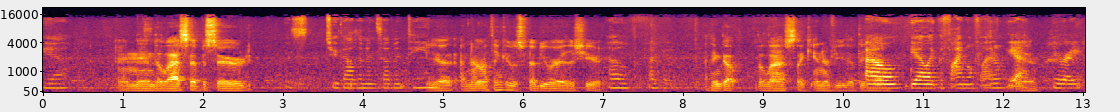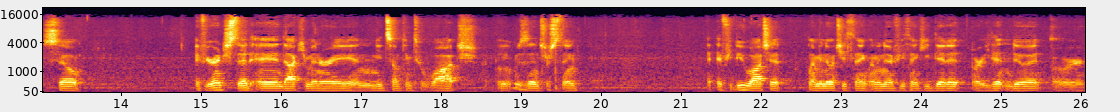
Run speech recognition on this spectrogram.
Yeah. And then the last episode, It's 2017. yeah, I know, I think it was February of this year. Oh, okay. I think that the last like interview that they had. Oh, yeah, like the final, final. Yeah, Yeah. you're right. So, if you're interested in documentary and need something to watch, it was interesting. If you do watch it, let me know what you think. Let me know if you think he did it or he didn't do it, or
